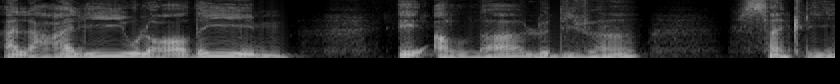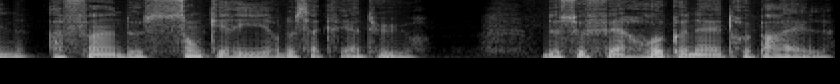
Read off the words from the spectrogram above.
à l'ali ou le Et Allah, le divin, s'incline afin de s'enquérir de sa créature, de se faire reconnaître par elle.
